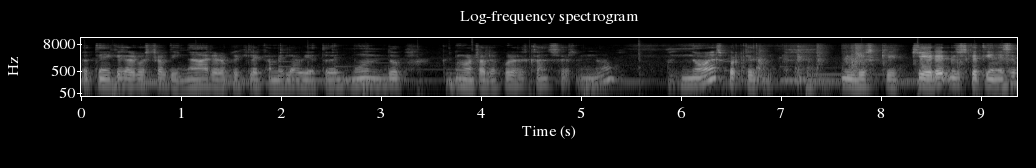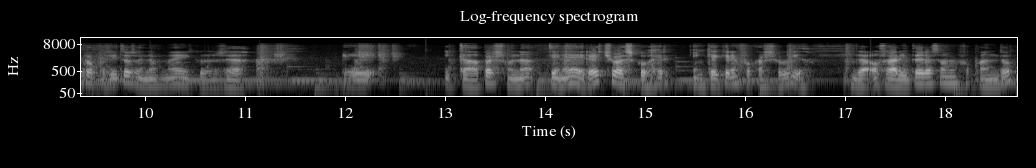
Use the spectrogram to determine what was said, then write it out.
no tiene que ser algo extraordinario, algo que le cambie la vida a todo el mundo, encontrar la cura del cáncer. No, no es porque los que quieren, los que tienen ese propósito son los médicos, o sea, eh, y cada persona tiene derecho a escoger en qué quiere enfocar su vida. Ya, o sea, ahorita lo estamos enfocando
